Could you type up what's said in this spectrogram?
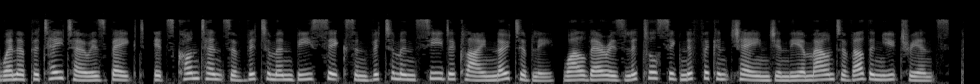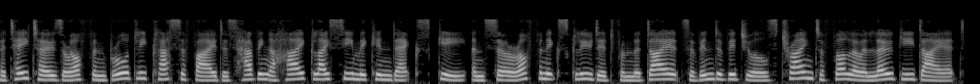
When a potato is baked, its contents of vitamin B6 and vitamin C decline notably. While there is little significant change in the amount of other nutrients, potatoes are often broadly classified as having a high glycemic index and so are often excluded from the diets of individuals trying to follow a low GI diet.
